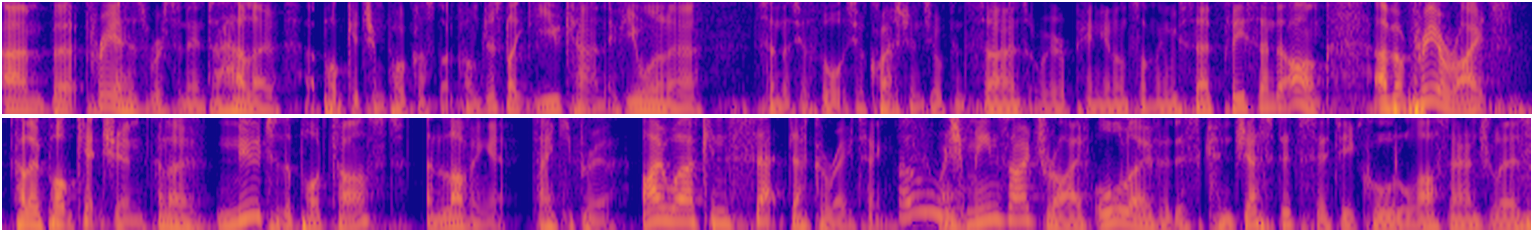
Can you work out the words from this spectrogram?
Um, but Priya has written into hello at popkitchenpodcast.com, just like you can if you want to send us your thoughts, your questions, your concerns, or your opinion on something we've said, please send it on. Uh, but Priya writes, Hello, Pop Kitchen. Hello. New to the podcast and loving it. Thank you, Priya. I work in set decorating, Oh. which means I drive all over this congested city called Los Angeles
